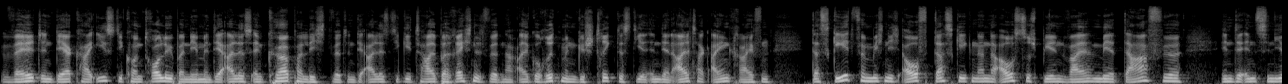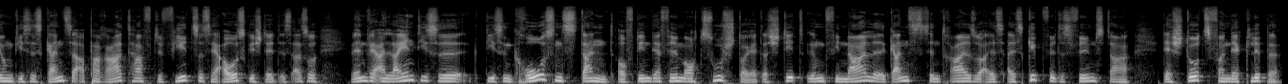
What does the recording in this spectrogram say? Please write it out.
Welt, in der KIs die Kontrolle übernehmen, in der alles entkörperlicht wird, in der alles digital berechnet wird, nach Algorithmen gestrickt ist, die in den Alltag eingreifen, das geht für mich nicht auf, das gegeneinander auszuspielen, weil mir dafür in der Inszenierung dieses ganze Apparathafte viel zu sehr ausgestellt ist. Also wenn wir allein diese, diesen großen Stunt, auf den der Film auch zusteuert, das steht im Finale ganz zentral so als, als Gipfel des Films da, der Sturz von der Klippe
